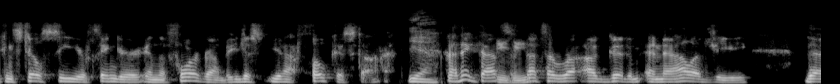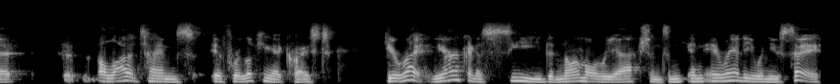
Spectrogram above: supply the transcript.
can still see your finger in the foreground, but you just you're not focused on it. Yeah, and I think that's mm-hmm. that's a, a good analogy. That a lot of times, if we're looking at Christ, you're right. We aren't going to see the normal reactions. And, and, and Randy, when you say,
